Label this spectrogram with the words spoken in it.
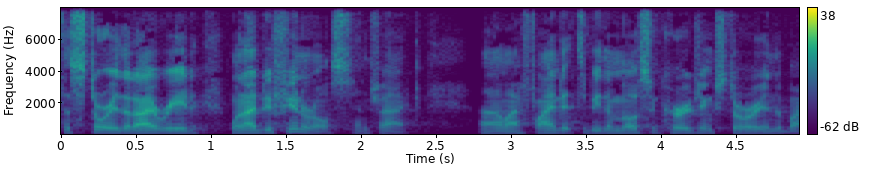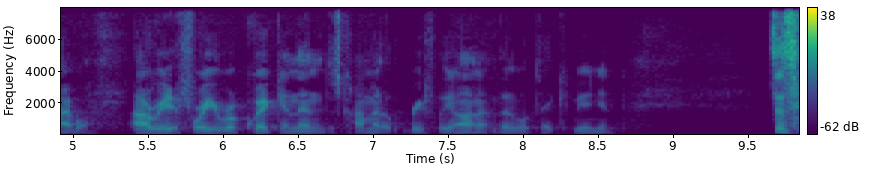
the story that I read when I do funerals, in fact. Um, I find it to be the most encouraging story in the Bible. I'll read it for you real quick and then just comment briefly on it, then we'll take communion. It says,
